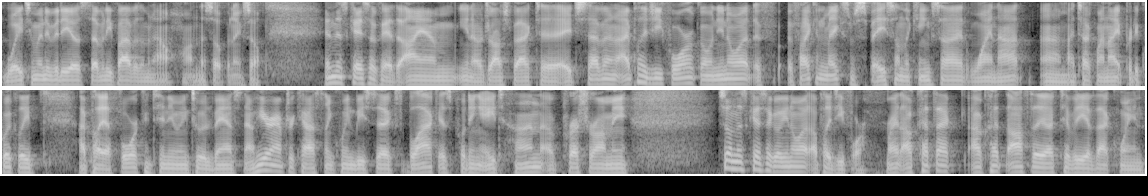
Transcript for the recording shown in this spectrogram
way too many videos, 75 of them now on this opening. So, in this case, okay, the IM, you know, drops back to h7. I play g4, going, you know what, if, if I can make some space on the king side, why not? Um, I tuck my knight pretty quickly. I play f4, continuing to advance. Now here, after castling queen b6, black is putting a ton of pressure on me. So in this case, I go, you know what, I'll play d4, right? I'll cut that, I'll cut off the activity of that queen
